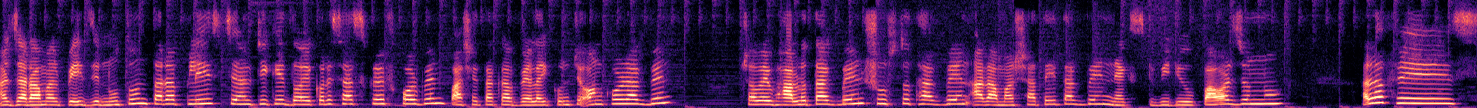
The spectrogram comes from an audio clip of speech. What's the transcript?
আর যারা আমার পেজে নতুন, তারা প্লিজ চ্যানেলটিকে দয়া করে সাবস্ক্রাইব করবেন। পাশে থাকা বেল আইকনটি অন করে রাখবেন। সবাই ভালো থাকবেন, সুস্থ থাকবেন, আর আমার সাথেই থাকবেন নেক্সট ভিডিও পাওয়ার জন্য। আল্লাহ হাফেজ!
